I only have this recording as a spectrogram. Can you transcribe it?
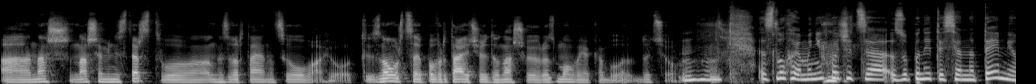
а наш, наше міністерство не звертає на це уваги. От знову ж це повертаючись до нашої розмови, яка була до цього. Угу. Слухай, мені хочеться зупинитися на темі.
